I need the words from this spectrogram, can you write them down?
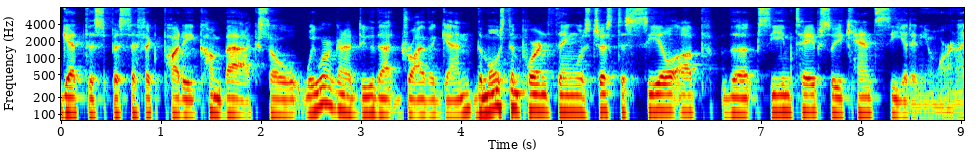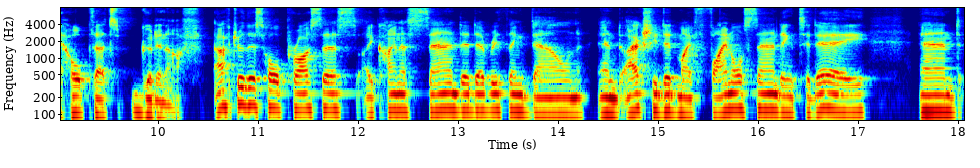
get this specific putty come back. So we weren't going to do that drive again. The most important thing was just to seal up the seam tape so you can't see it anymore. And I hope that's good enough. After this whole process, I kind of sanded everything down and I actually did my final sanding today. And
